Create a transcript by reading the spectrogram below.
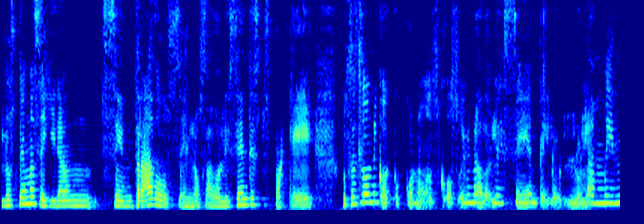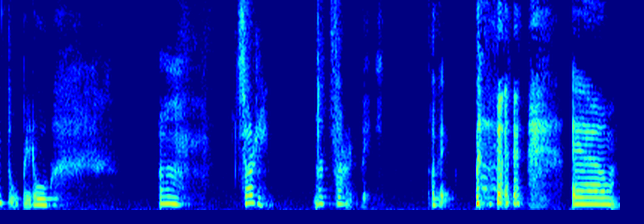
los temas seguirán centrados en los adolescentes, pues porque pues es lo único que conozco, soy un adolescente, lo, lo lamento, pero mm, sorry, not sorry, baby. Ok. Em,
